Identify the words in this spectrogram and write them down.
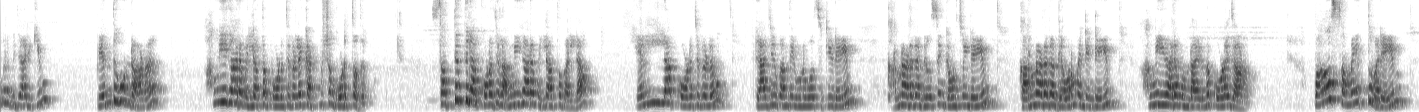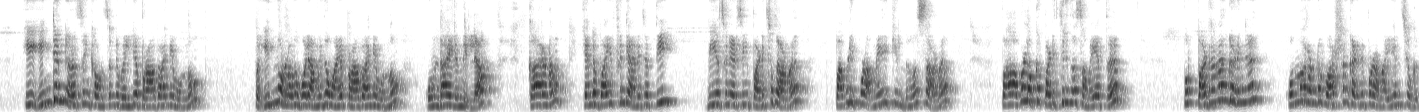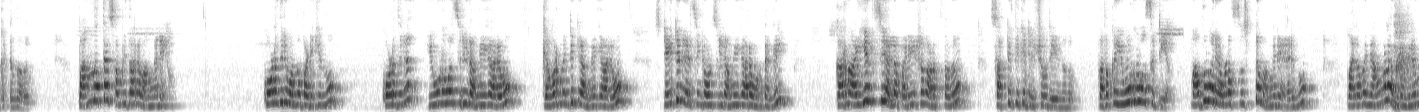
നിങ്ങൾ വിചാരിക്കും എന്തുകൊണ്ടാണ് അംഗീകാരമില്ലാത്ത കോളേജുകളിലേക്ക് അഡ്മിഷൻ കൊടുത്തത്? സത്യത്തിൽ ആ കോളേജുകൾ അംഗീകാരമില്ലാത്തതല്ല. എല്ലാ കോളേജുകളും രാജീവ് ഗാന്ധി യൂണിവേഴ്സിറ്റിയുടെയും കർണാടക നഴ്സിംഗ് കൗൺസിലിന്റെയും കർണാടക ഗവൺമെന്റിന്റെയും അംഗീകാരം ഉണ്ടായിരുന്ന കോളേജാണ്. അപ്പം ആ സമയത്ത് വരെയും ഈ ഇന്ത്യൻ നഴ്സിംഗ് കൗൺസിലിന് വലിയ പ്രാധാന്യമൊന്നും ഇപ്പം ഇന്നുള്ളതുപോലെ അമിതമായ പ്രാധാന്യമൊന്നും ഉണ്ടായിരുന്നില്ല. കാരണം എന്റെ വൈഫിന്റെ അനുജത്തി ബി എസ് നഴ്സിംഗ് പഠിച്ചതാണ്. അപ്പം അവളിപ്പോൾ അമേരിക്കയിൽ നേഴ്സാണ് അപ്പോൾ അവളൊക്കെ പഠിച്ചിരുന്ന സമയത്ത് ഇപ്പം പഠനം കഴിഞ്ഞ് ഒന്നോ രണ്ടോ വർഷം കഴിഞ്ഞപ്പോഴാണ് ഐ എൻ സി ഒക്കെ കിട്ടുന്നത്. അപ്പം അന്നത്തെ സംവിധാനം അങ്ങനെയാണ് കോളേജിൽ വന്ന് പഠിക്കുന്നു. കോളേജിന് യൂണിവേഴ്സിറ്റിയുടെ അംഗീകാരവും ഗവൺമെന്റിന്റെ അംഗീകാരവും സ്റ്റേറ്റ് നഴ്സിംഗ് കൗൺസിലിന്റെ അംഗീകാരവും ഉണ്ടെങ്കിൽ കാരണം ഐ എൻ സി അല്ല പരീക്ഷ നടത്തുന്നതും സർട്ടിഫിക്കറ്റ് ഇഷ്യൂ ചെയ്യുന്നതും. അതൊക്കെ യൂണിവേഴ്സിറ്റിയാണ് അപ്പം അതുവരെയുള്ള സിസ്റ്റം അങ്ങനെയായിരുന്നു. പലത് ഞങ്ങൾ എന്തെങ്കിലും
